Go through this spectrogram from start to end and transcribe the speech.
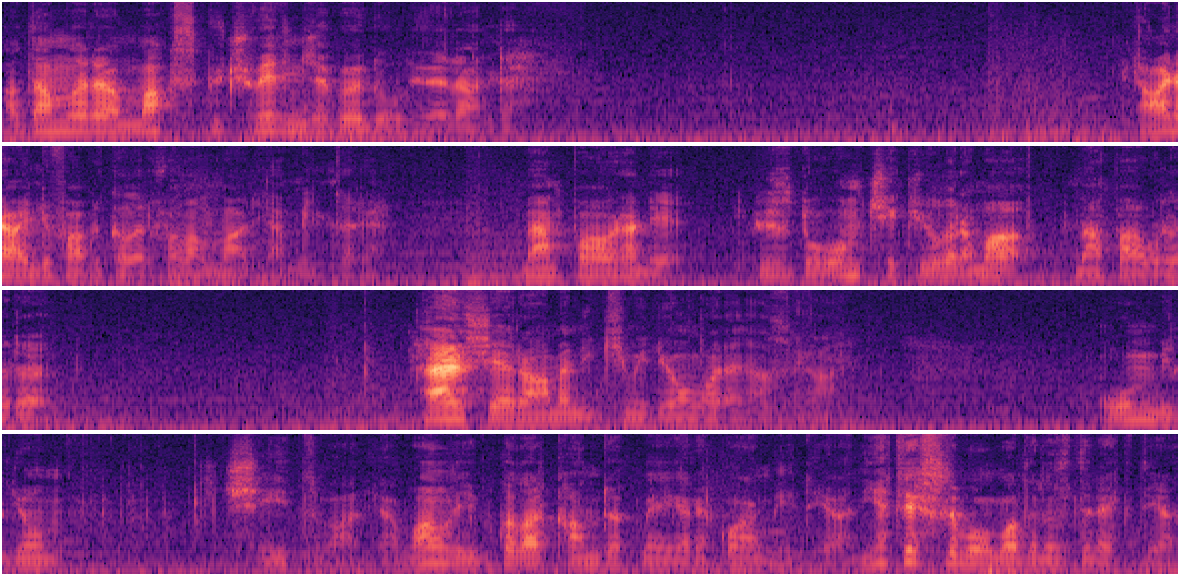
Adamlara max güç verince böyle oluyor herhalde. Hala 50 fabrikaları falan var ya military. Manpower hani %10 çekiyorlar ama manpower'ları her şeye rağmen 2 milyon var en az ya. 10 milyon şehit var ya. Vallahi bu kadar kan dökmeye gerek var mıydı ya? Niye teslim olmadınız direkt ya?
